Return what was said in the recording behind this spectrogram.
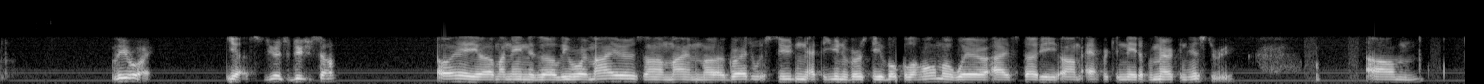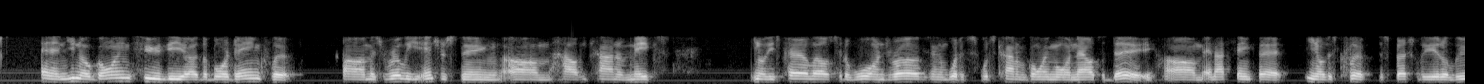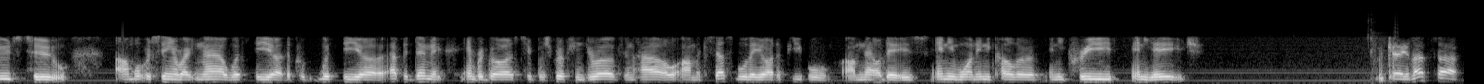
Leroy. Yes. You introduce yourself. Oh, hey, uh, my name is uh, Leroy Myers. Um, I'm a graduate student at the University of Oklahoma where I study um, African Native American history. Um, and, you know, going to the uh, the Bourdain clip, um, it's really interesting um, how he kind of makes, you know, these parallels to the war on drugs and what is, what's kind of going on now today. Um, and I think that, you know, this clip, especially, it alludes to um, what we're seeing right now with the, uh, the with the uh, epidemic in regards to prescription drugs and how um, accessible they are to people um, nowadays. Anyone, any color, any creed, any age. Okay, let's uh,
